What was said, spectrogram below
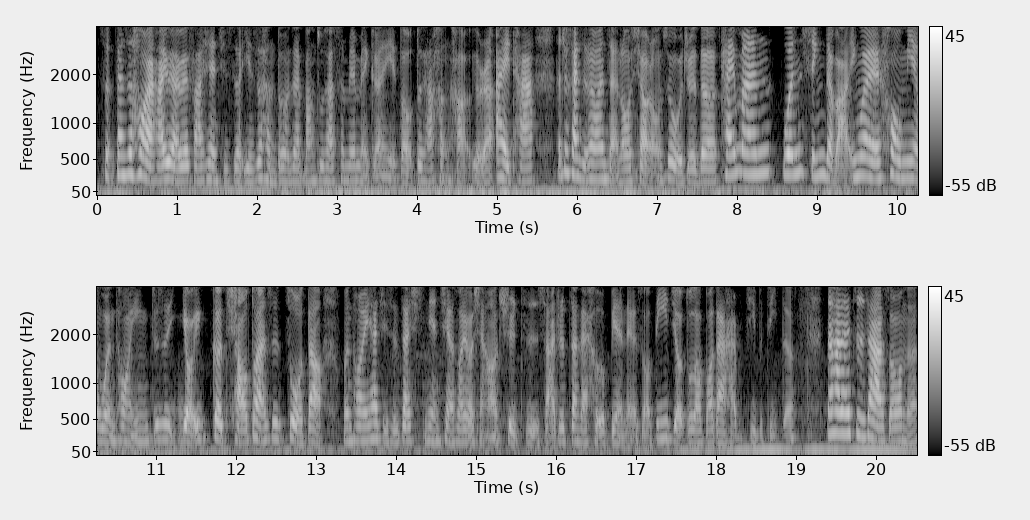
是，但是后来他越来越发现，其实也是很多人在帮助。他身边每个人也都对他很好，有人爱他，他就开始慢慢展露笑容，所以我觉得还蛮温馨的吧。因为后面文同英就是有一个桥段是做到文同英，他其实在年轻的时候有想要去自杀，就站在河边那个时候，第一集有做到，不知道大家还记不记得？那他在自杀的时候呢，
